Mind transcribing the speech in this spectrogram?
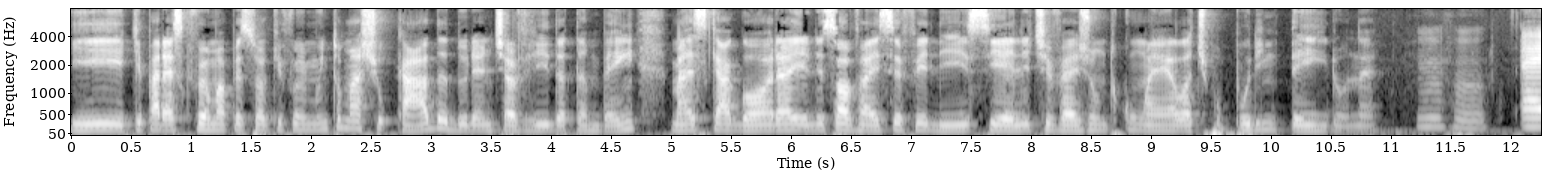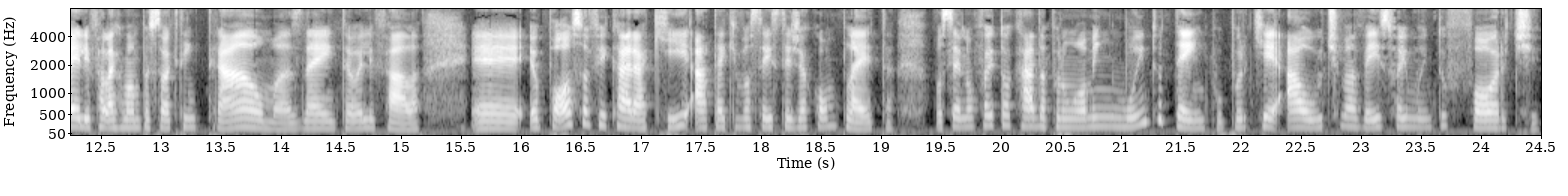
E que parece que foi uma pessoa que foi muito machucada durante a vida também, mas que agora ele só vai ser feliz se ele estiver junto com ela, tipo, por inteiro, né? Uhum. É, ele fala que é uma pessoa que tem traumas, né? Então ele fala: é, Eu posso ficar aqui até que você esteja completa. Você não foi tocada por um homem muito tempo, porque a última vez foi muito forte.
